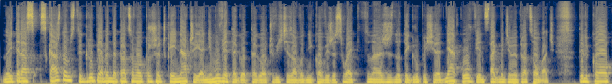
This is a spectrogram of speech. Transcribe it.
No i teraz z każdą z tych grup ja będę pracował troszeczkę inaczej. Ja nie mówię tego, tego oczywiście zawodnikowi, że słuchaj, ty to należysz do tej grupy średniaków, więc tak będziemy pracować. Tylko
